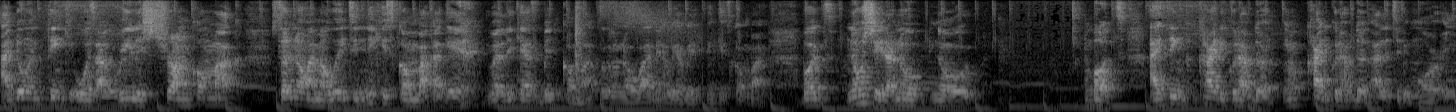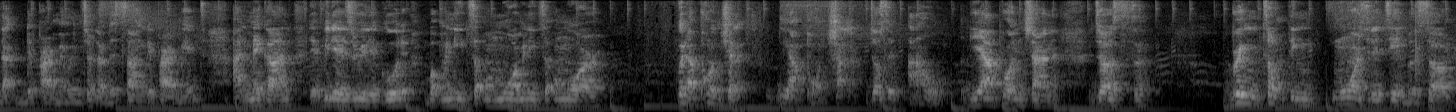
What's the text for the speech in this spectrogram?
I don't think it was a really strong comeback. So now I'm awaiting Nicki's comeback again. well, Nicki has been comeback, so I don't know why we're waiting Nicki's comeback. But no shade, I know, no. But I think Cardi could have done, you know, Cardi could have done a little bit more in that department in terms of the song department. And Megan, the video is really good, but we need something more. We need something more with a punch and yeah, punch and just ow, yeah, punch and just bring something more to the table. So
